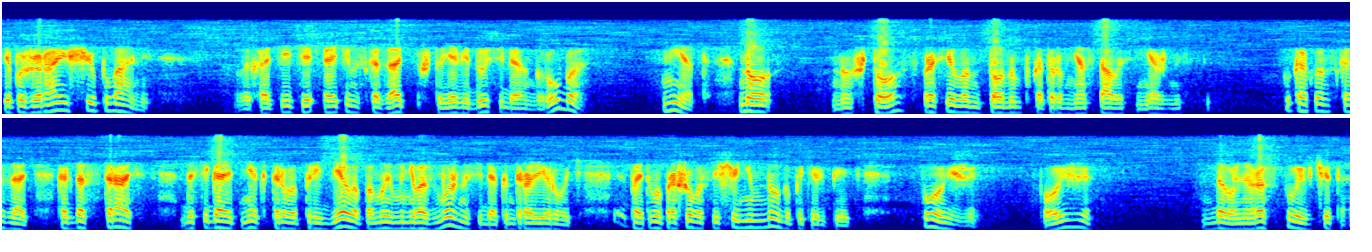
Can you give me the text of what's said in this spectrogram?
всепожирающее пламя. Вы хотите этим сказать, что я веду себя грубо? Нет, но... «Но что?» — спросил он тоном, в котором не осталось нежности. «Ну, как вам сказать, когда страсть достигает некоторого предела, по-моему, невозможно себя контролировать, поэтому прошу вас еще немного потерпеть. Позже. Позже? Довольно расплывчато.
